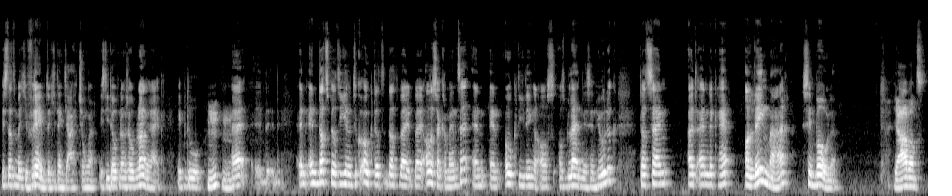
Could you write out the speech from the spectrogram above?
is dat een beetje vreemd. Dat je denkt, ja jongen, is die doop nou zo belangrijk? Ik bedoel, Hm, hm. hè, de- de- en, en dat speelt hier natuurlijk ook, dat, dat bij, bij alle sacramenten en, en ook die dingen als, als belijdenis en huwelijk, dat zijn uiteindelijk hè, alleen maar symbolen. Ja, want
